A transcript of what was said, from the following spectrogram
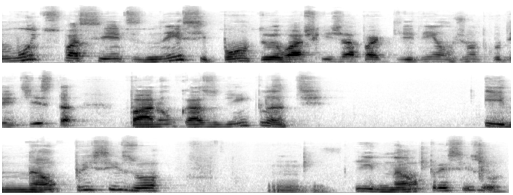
Muitos pacientes, nesse ponto, eu acho que já partiriam junto com o dentista para um caso de implante. E não precisou. Uhum. E não precisou.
